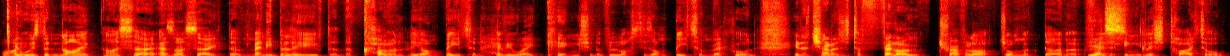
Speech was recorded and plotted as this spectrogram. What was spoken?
Why? It was the night I say, as I say, that many believed that the currently unbeaten heavyweight king should have lost his unbeaten record in a challenge to fellow traveller John McDermott for Yes. his English title.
